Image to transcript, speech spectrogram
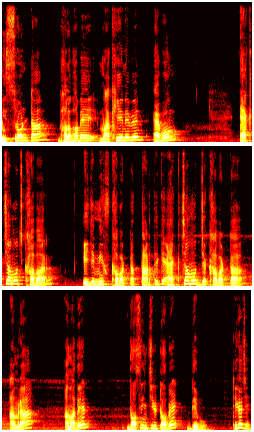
মিশ্রণটা ভালোভাবে মাখিয়ে নেবেন এবং এক চামচ খাবার, এই যে মিক্স খাবারটা, তার থেকে এক চামচ যে খাবারটা আমরা আমাদের দশ ইঞ্চির টবে দেব। ঠিক আছে?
